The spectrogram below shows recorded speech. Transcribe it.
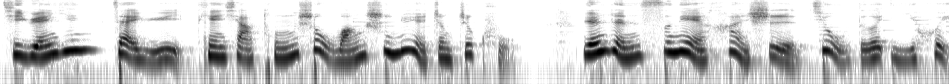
其原因在于天下同受王室虐政之苦，人人思念汉室旧德遗秽。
